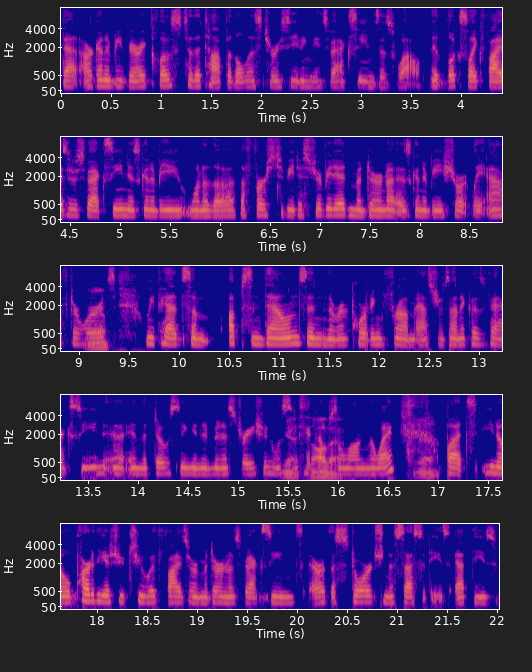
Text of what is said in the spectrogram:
that are going to be very close to the top of the list to receiving these vaccines as well. It looks like Pfizer's vaccine is going to be one of the, the first to be distributed. Moderna is going to be shortly afterwards. Yeah. We've had some ups and downs in the reporting from AstraZeneca's vaccine uh, in the dosing and administration with yeah, some hiccups along the way. Yeah. But, you know, part of the issue too with Pfizer and Moderna's vaccines are the storage necessities at these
